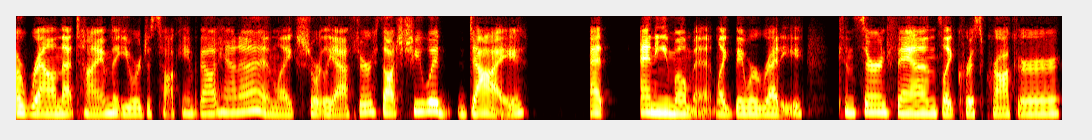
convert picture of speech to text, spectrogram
around that time that you were just talking about Hannah and like shortly after thought she would die at any moment like they were ready. Concerned fans like Chris Crocker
